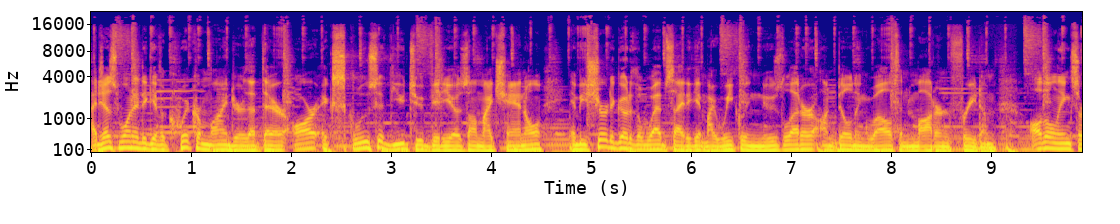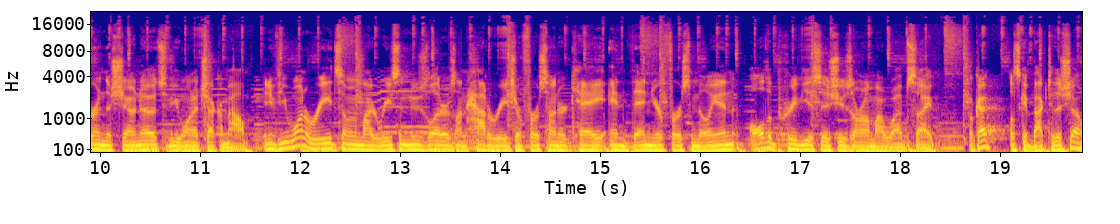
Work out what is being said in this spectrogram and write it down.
I just wanted to give a quick reminder that there are exclusive YouTube videos on my channel, and be sure to go to the website to get my weekly newsletter on building wealth and modern freedom. All the links are in the show notes if you want to check them out. And if you want to read some of my recent newsletters on how to reach your first 100K and then your first million, all the previous issues are on my website. Okay, let's get back to the show.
